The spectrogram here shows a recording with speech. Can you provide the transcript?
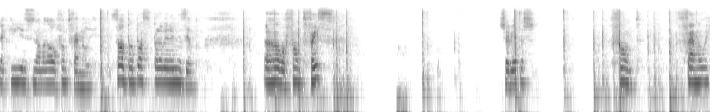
aqui adicionar uma nova font family. Só de propósito para ver um exemplo. Arroba font face. Chavetas. Font family.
